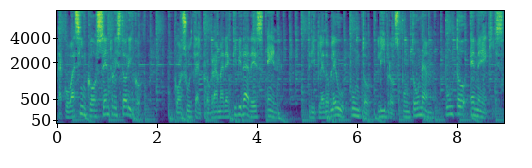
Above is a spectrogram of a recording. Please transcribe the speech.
Tacuba 5, Centro Histórico. Consulta el programa de actividades en www.libros.unam.mx.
